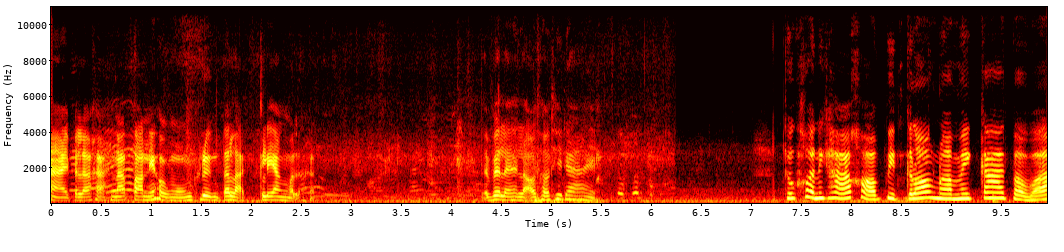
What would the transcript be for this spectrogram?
หายไปแล้วค่ะณตอนนี้หกโมงครึ่งตลาดเกลี้ยงหมดแล้วค่ะแต่เป็นไรเราเอาเท่าที่ได้ ทุกคนคะขอปิดกล้องเนาะไม่กล้าแบบว่า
